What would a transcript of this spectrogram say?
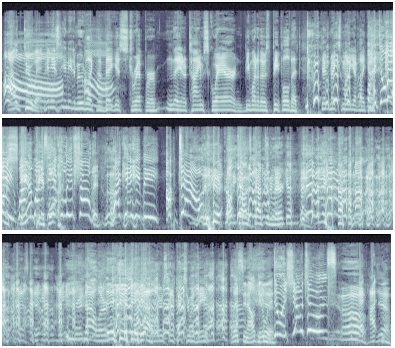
I'll do it. And you, you need to move to like the Vegas Strip or you know Times Square and be one of those people that get, makes money of like. I a, don't want Hey, to why, scam why does he have to leave Charlotte? Why can't he be uptown? Uptown's Captain America. for a dollar, five dollars, get a picture with me. Listen, I'll do it. Doing show tunes? Oh, I, yeah.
